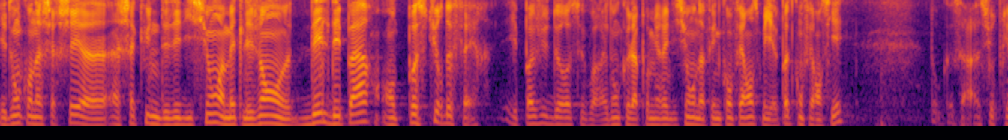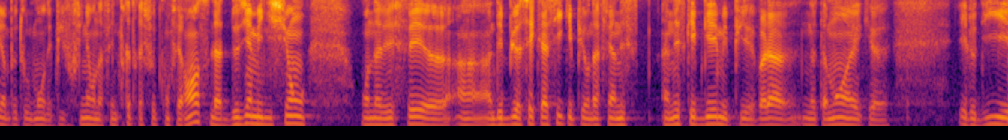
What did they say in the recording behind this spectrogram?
Et donc on a cherché à, chacune des éditions à mettre les gens euh, dès le départ en posture de faire, et pas juste de recevoir. Et donc la première édition, on a fait une conférence, mais il n'y avait pas de conférencier. Donc ça a surpris un peu tout le monde. Et puis pour finir, on a fait une très très chaude conférence. La deuxième édition, on avait fait euh, un, début assez classique, et puis on a fait un, escape game, et puis voilà, notamment avec... Elodie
